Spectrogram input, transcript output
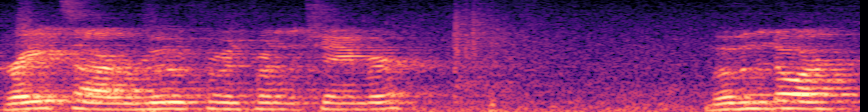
Grates are removed from in front of the chamber. Moving the door.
